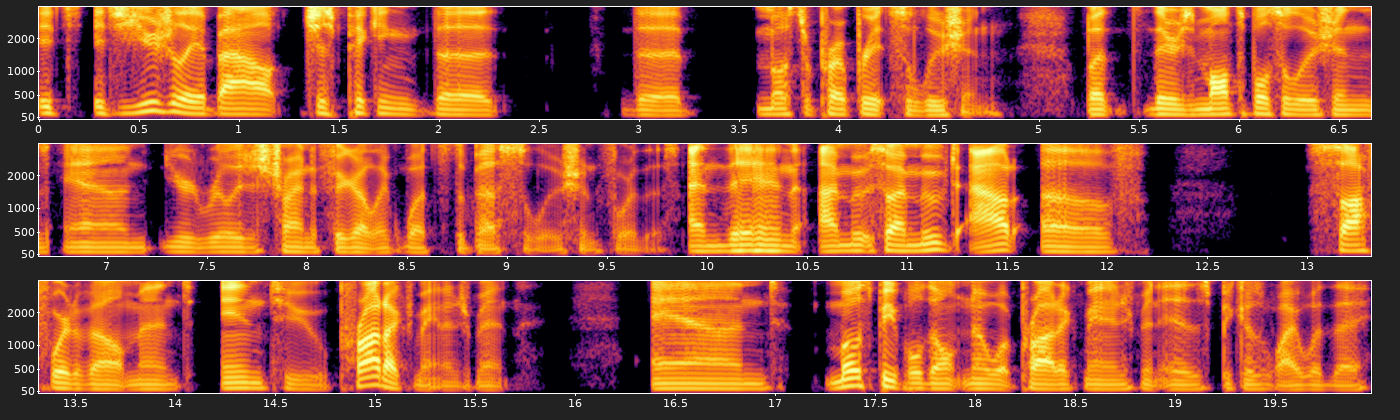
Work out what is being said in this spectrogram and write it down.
it's it's usually about just picking the the most appropriate solution but there's multiple solutions and you're really just trying to figure out like what's the best solution for this and then i moved so i moved out of software development into product management and most people don't know what product management is because why would they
